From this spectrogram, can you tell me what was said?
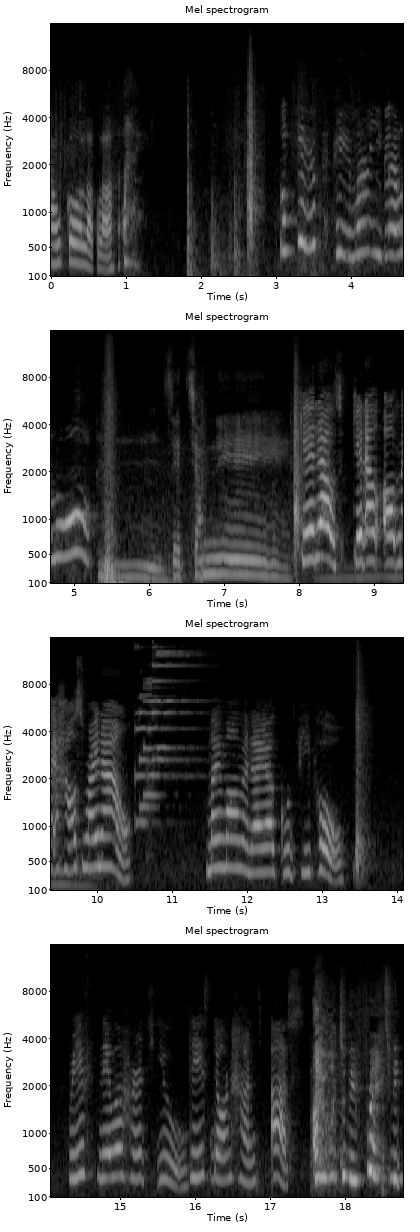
out go หรอกเหรอ กุ๊บกิ๊บผีมาอีกแล้วลูกเสร็จฉันแน่ Get out Get out of my house right now My mom and I are good people We've never hurt you Please don't hunt us I want to be friends with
